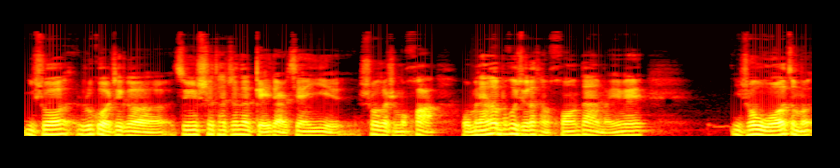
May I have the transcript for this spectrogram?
你说如果这个咨询师他真的给点建议，说个什么话，我们难道不会觉得很荒诞吗？因为你说我怎么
